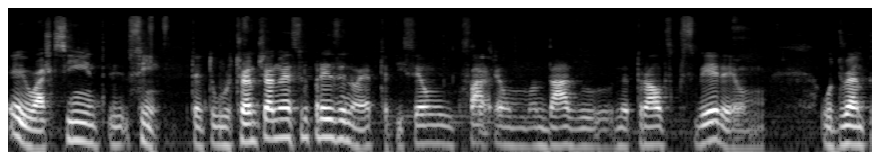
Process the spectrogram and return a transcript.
Eu acho que sim, sim. Portanto, o Trump já não é surpresa, não é? Portanto, isso é um, é um dado natural de se perceber. É um, o Trump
